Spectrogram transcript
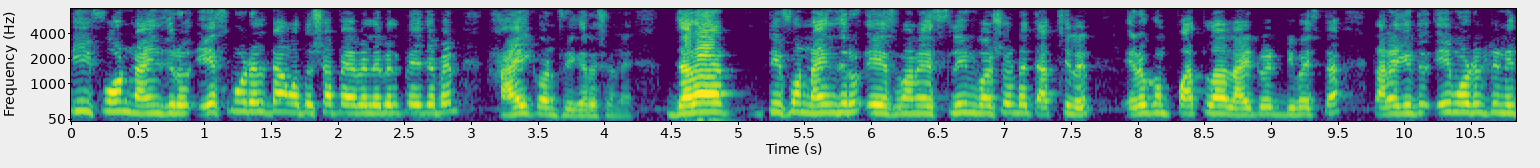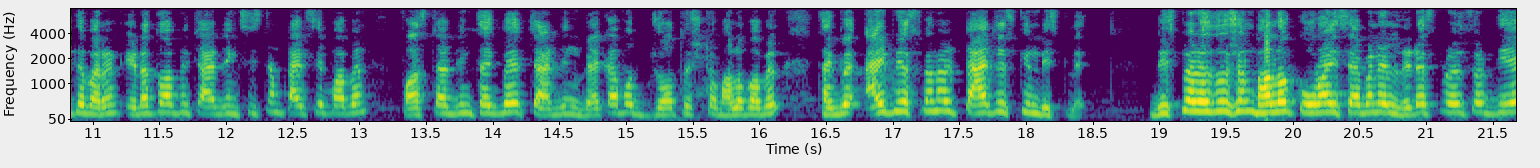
T four nine zero S মডেলটা আমাদের সাথে অ্যাভেলেবেল পেয়ে যাবেন হাই কনফিগারেশনে যারা T four nine zero S মানে স্লিম ভার্সনটা চাচ্ছিলেন, এরকম পাতলা লাইট ওয়েট ডিভাইসটা তারা কিন্তু এই মডেলটি নিতে পারেন। এটা তো আপনি চার্জিং সিস্টেম টাইপ পাবেন ফাস্ট চার্জিং থাকবে চার্জিং ব্যাকআপও যথেষ্ট ভালো পাবেন। থাকবে IPS panel touch screen display display resolution ভালো কোরাই সেভেন এর লেটেস্ট প্রসেসর দিয়ে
